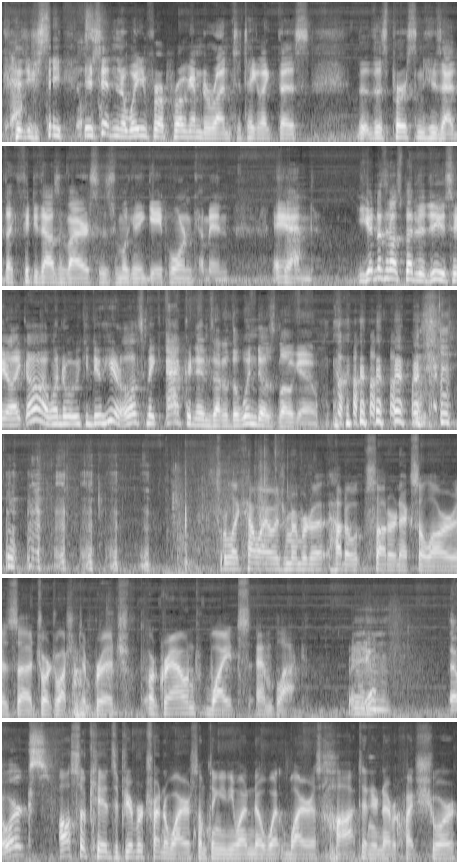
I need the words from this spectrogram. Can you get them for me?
Because you're sitting you're sitting there waiting for a program to run to take like this th- this person who's had like fifty thousand viruses from looking at gay porn come in, and you got nothing else better to do. So you're like, oh, I wonder what we can do here. Well, let's make acronyms out of the Windows logo. Sort of like how I always remember to, how to solder an XLR is uh, George Washington Bridge, or ground, white, and black. That works. Also, kids, if you're ever trying to wire something and you want to know what wire is hot and you're never quite sure,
